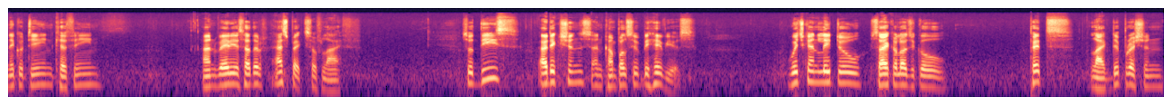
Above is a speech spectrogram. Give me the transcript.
nicotine, caffeine, and various other aspects of life. So these addictions and compulsive behaviors, which can lead to psychological pits like depression,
